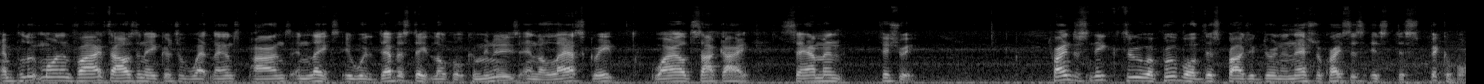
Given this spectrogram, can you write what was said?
and pollute more than 5,000 acres of wetlands, ponds, and lakes. It would devastate local communities and the last great wild sockeye salmon fishery. Trying to sneak through approval of this project during a national crisis is despicable.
